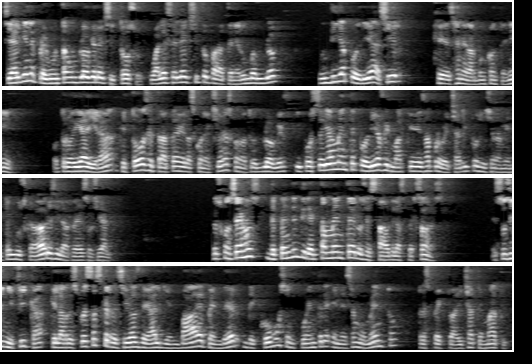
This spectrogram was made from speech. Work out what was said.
si alguien le pregunta a un blogger exitoso cuál es el éxito para tener un buen blog, un día podría decir que es generar buen contenido. Otro día dirá que todo se trata de las conexiones con otros bloggers y posteriormente podría afirmar que es aprovechar el posicionamiento en buscadores y las redes sociales. Los consejos dependen directamente de los estados de las personas. Esto significa que las respuestas que recibas de alguien va a depender de cómo se encuentre en ese momento respecto a dicha temática,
